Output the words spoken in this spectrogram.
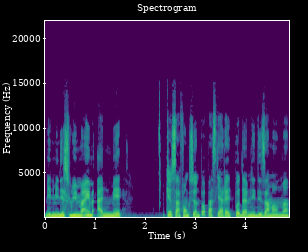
Mais le ministre lui-même admet que ça fonctionne pas parce qu'il n'arrête pas d'amener des amendements.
